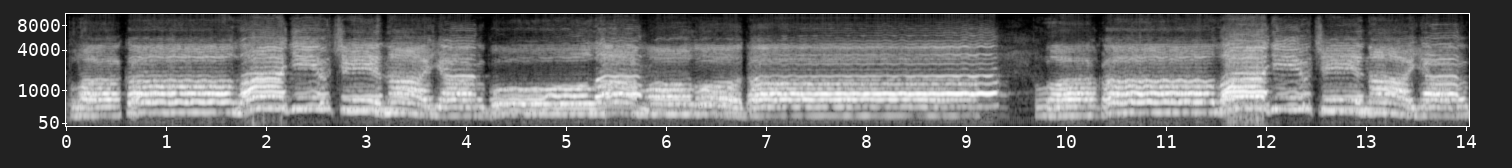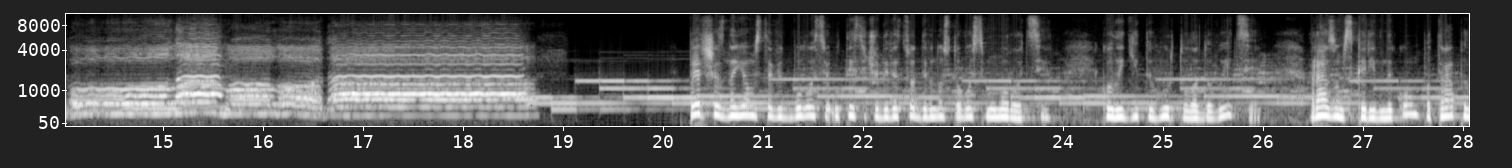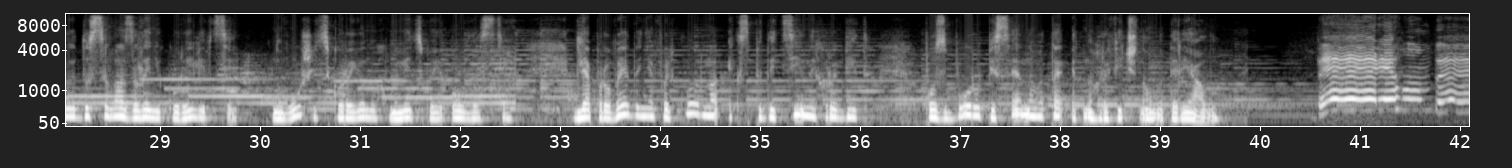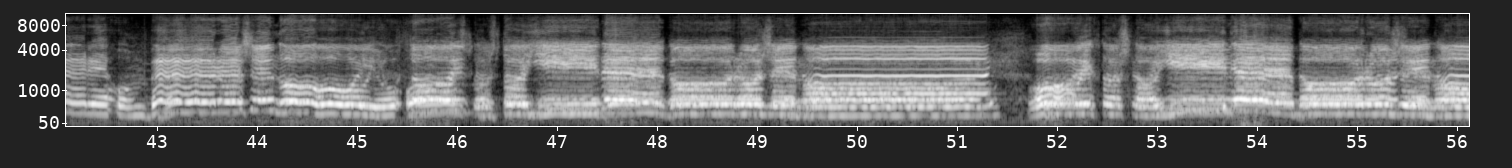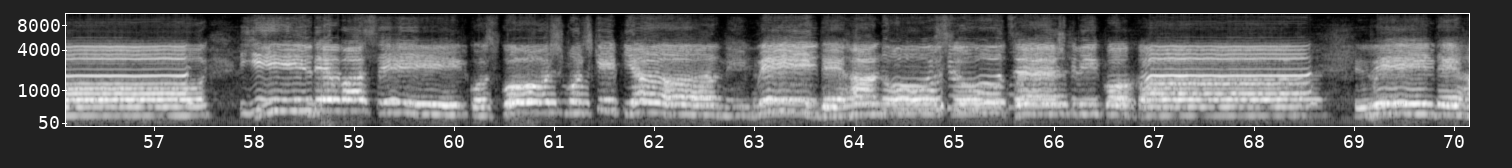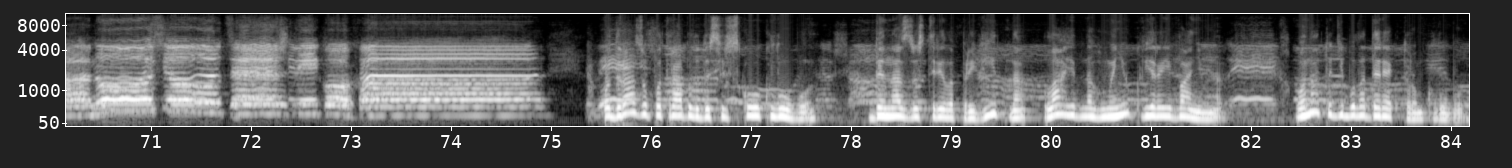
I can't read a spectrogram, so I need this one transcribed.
плакала дівчина, як була молода. Перше знайомство відбулося у 1998 році, коли діти гурту Ладовиці разом з керівником потрапили до села Зелені Курилівці Новошицького району Хмельницької області для проведення фольклорно-експедиційних робіт по збору пісенного та етнографічного матеріалу. Берегом, берегом, бережиною, ой, хто ж то їде дорожиною, ой, хто ж то їде дорожиною, їде Василько з кошмочки п'яний, вийди, Ганусю, це ж твій коханий. Вийди, Ганусю, це ж твій кохан. Одразу потрапили до сільського клубу, де нас зустріла привітна, лагідна гуменюк Віра Іванівна. Вона тоді була директором клубу.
